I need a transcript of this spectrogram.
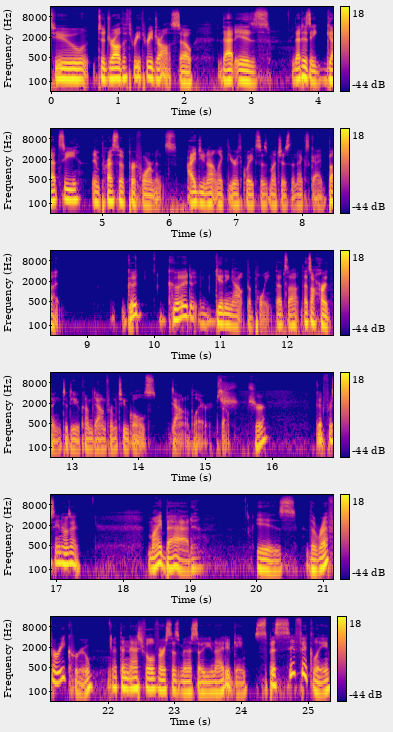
to to draw the three three draws. So that is that is a gutsy, impressive performance. I do not like the Earthquakes as much as the next guy, but good good getting out the point. That's a that's a hard thing to do. Come down from two goals down a player. So Sure. good for San Jose. My bad is the referee crew at the Nashville versus Minnesota United game, specifically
